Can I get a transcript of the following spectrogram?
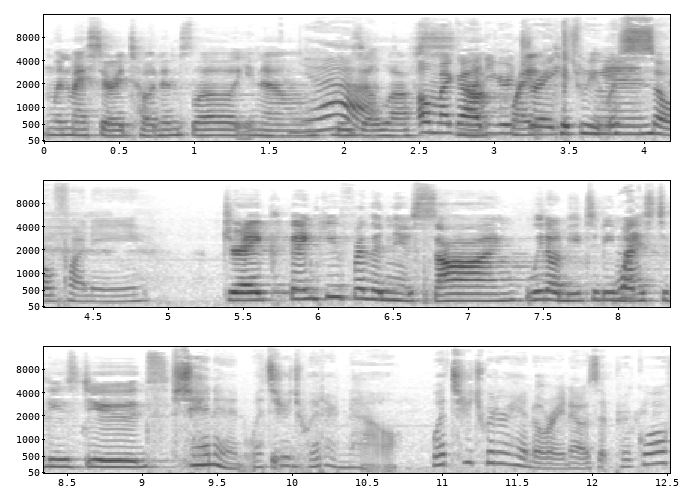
when my serotonin's low, you know, Yeah. Oh my god, your Drake tweet was so funny. Drake, thank you for the new song. We don't need to be What- nice to these dudes. Shannon, what's your Twitter now? What's your Twitter handle right now? Is it Prickwolf?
